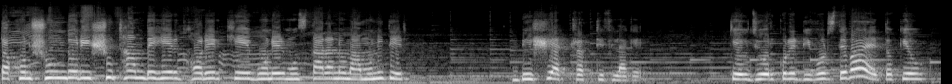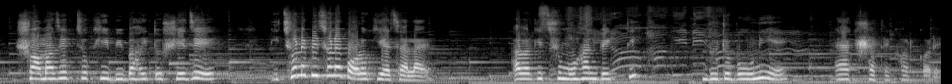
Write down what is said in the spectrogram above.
তখন সুন্দরী, সুঠাম দেহের ঘরের খেয়ে বনের মোস্তারানো মামনিদের বেশি অ্যাট্রাকটিভ লাগে। কেউ জোর করে ডিভোর্স দেওয়ায় তো কেউ সমাজের চোখে বিবাহিত সেজে পিছনে পিছনে পরকিয়া চালায়। আবার কিছু মহান ব্যক্তি দুটো বউ নিয়ে একসাথে ঘর করে।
